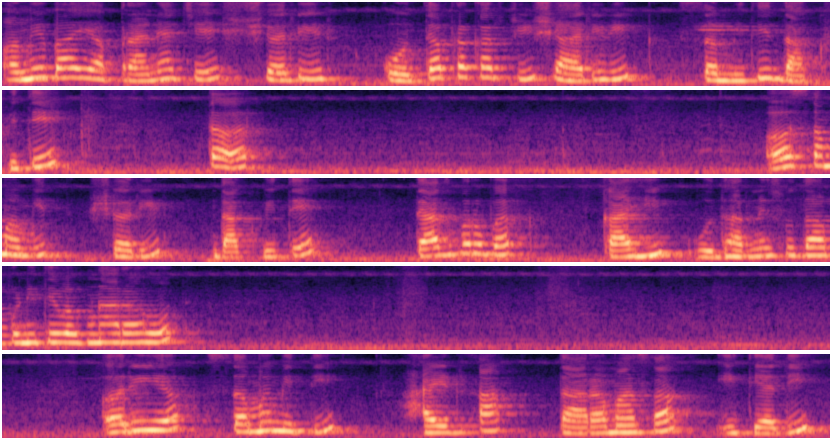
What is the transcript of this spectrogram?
अमिबा या प्राण्याचे शरीर कोणत्या प्रकारची शारीरिक समिती दाखविते? तर असममित शरीर दाखविते. त्याचबरोबर काही उदाहरणे सुद्धा आपण इथे बघणार आहोत. अरिय सममिती हायड्रा तारामासा इत्यादी.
